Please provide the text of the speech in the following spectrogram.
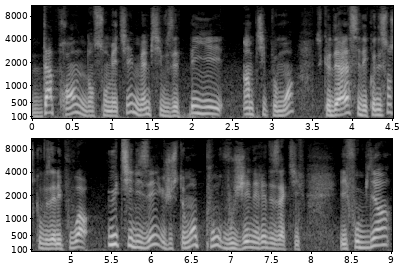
d'apprendre dans son métier, même si vous êtes payé un petit peu moins, parce que derrière, c'est des connaissances que vous allez pouvoir utiliser justement pour vous générer des actifs. il faut bien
